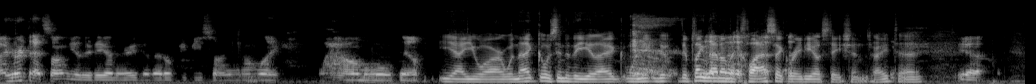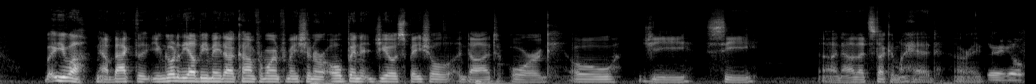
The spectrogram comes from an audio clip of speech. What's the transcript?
I heard that song the other day on the radio, that OPP song, and I'm like, wow, I'm old now. Yeah, you are. When that goes into the like, when they, they're playing that on the classic radio stations, right? Uh, yeah. But you are now back to you can go to the lbma.com for more information or opengeospatial.org. O G C uh, now that's stuck in my head. All right. There you go.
